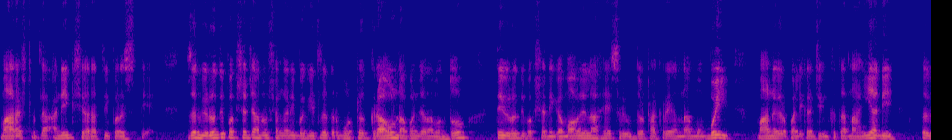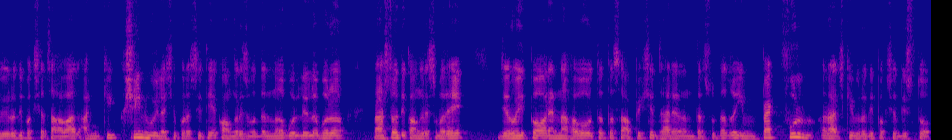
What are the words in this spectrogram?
महाराष्ट्रातल्या अनेक शहरातली परिस्थिती आहे. जर विरोधी पक्षाच्या अनुषंगाने बघितलं तर मोठं ग्राउंड आपण ज्याला म्हणतो ते विरोधी पक्षाने गमावलेलं आहे. श्री उद्धव ठाकरे यांना मुंबई महानगरपालिका जिंकता नाही आली तर विरोधी पक्षाचा आवाज आणखी क्षीण होईल अशी परिस्थिती आहे. काँग्रेसबद्दल न बोललेलं बरं. राष्ट्रवादी काँग्रेसमध्ये जे रोहित पवार यांना हवं होतं तसं अपेक्षित झाल्यानंतर सुद्धा जो इम्पॅक्टफुल राजकीय विरोधी पक्ष दिसतो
